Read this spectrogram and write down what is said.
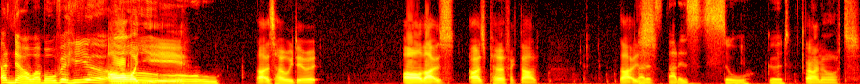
And now I'm over here. Oh, oh. yeah. That is how we do it. Oh, that is that is perfect. That. That is. That is that is so good. I know it's.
